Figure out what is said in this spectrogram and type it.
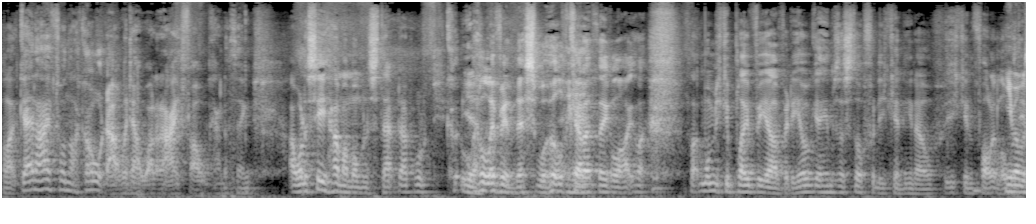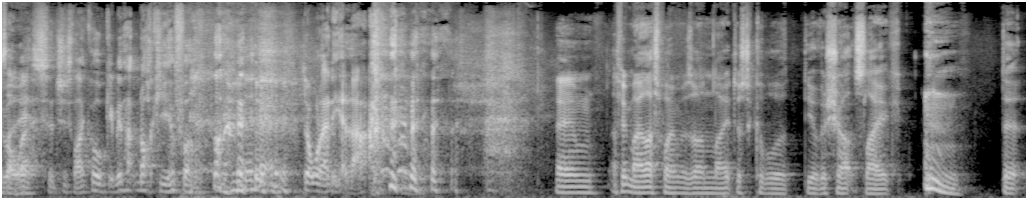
they're like, get an iPhone. They're like, oh no, we don't want an iPhone, kind of thing. I want to see how my mum and stepdad will, Yeah. live in this world, kind of thing. Like, like, like, mum, you can play VR video games and stuff, and you can, you know, you can fall in love Your with your like, OS. It's just like, oh, give me that Nokia phone. don't want any of that. Um, I think my last point was on like just a couple of the other shots, like that.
